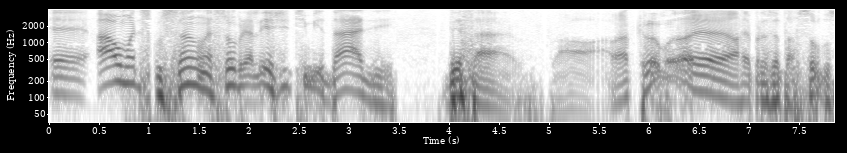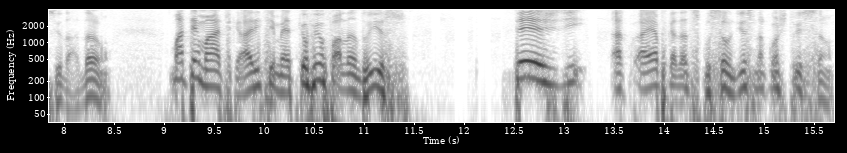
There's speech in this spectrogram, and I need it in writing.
é, há uma discussão é sobre a legitimidade dessa. A, Câmara é a representação do cidadão. Matemática, aritmética. Eu venho falando isso desde a, a época da discussão disso na Constituição.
